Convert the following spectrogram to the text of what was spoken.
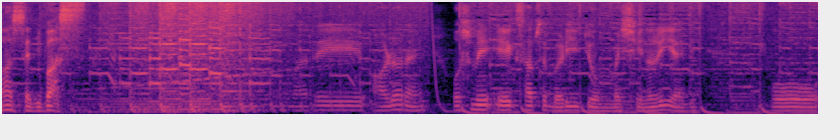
बस है जी, बस। हमारे ऑर्डर हैं। उसमें एक सबसे बड़ी जो मशीनरी है जी, वो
